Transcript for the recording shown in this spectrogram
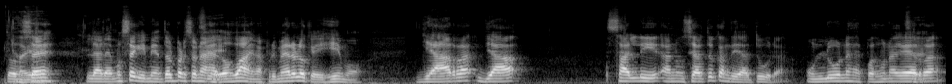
Entonces, le haremos seguimiento al personaje. Dos vainas. Primero lo que dijimos. Ya, ya salir, anunciar tu candidatura un lunes después de una guerra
